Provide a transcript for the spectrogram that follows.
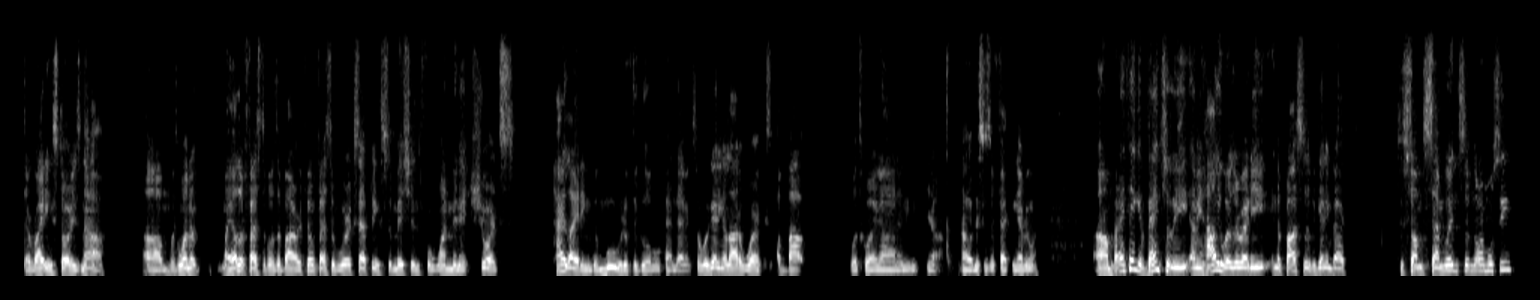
they're writing stories now. Um, with one of my other festivals, the Bowery Film Festival, we're accepting submissions for one minute shorts highlighting the mood of the global pandemic. So we're getting a lot of works about what's going on and you know how this is affecting everyone. Um, but I think eventually, I mean, Hollywood's already in the process of getting back to some semblance of normalcy.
